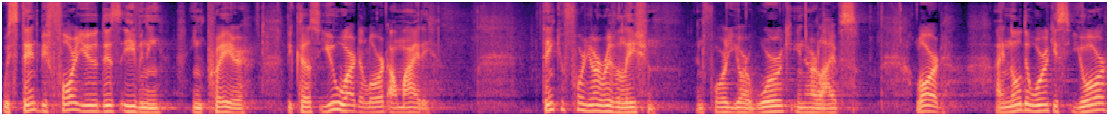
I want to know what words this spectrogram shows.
we stand before you this evening in prayer because you are the Lord Almighty. Thank you for your revelation and for your work in our lives. Lord, I know the work is your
